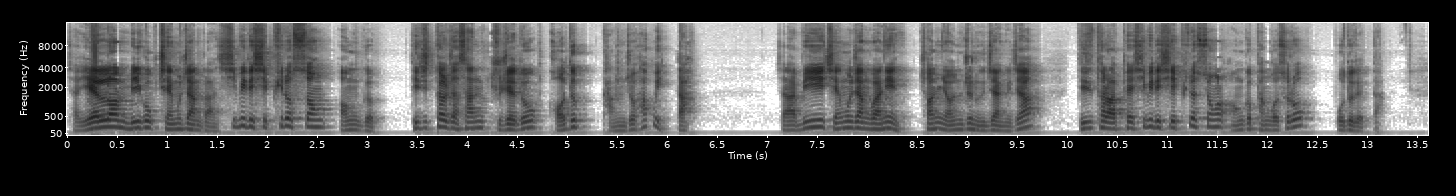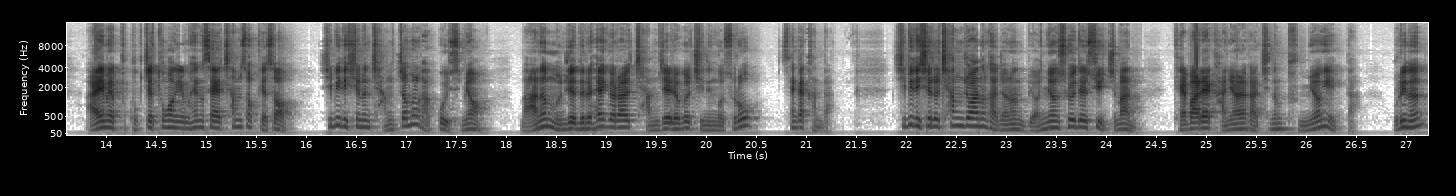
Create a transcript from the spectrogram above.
자, 옐런 미국 재무장관 CBDC 필요성 언급, 디지털 자산 규제도 거듭 강조하고 있다. 자, 미 재무장관인 전 연준 의장이자 디지털 화폐 CBDC의 필요성을 언급한 것으로 보도됐다. IMF 국제통화기금 행사에 참석해서 CBDC는 장점을 갖고 있으며 많은 문제들을 해결할 잠재력을 지닌 것으로 생각한다. CBDC를 창조하는 과정은 몇 년 소요될 수 있지만 개발에 관여할 가치는 분명히 있다. 우리는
